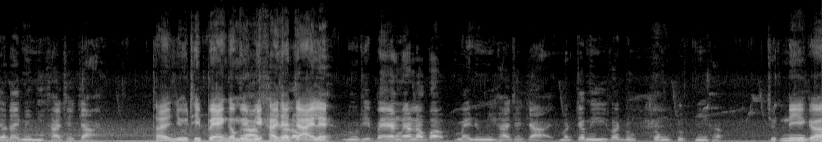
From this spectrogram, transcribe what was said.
จะได้ไม่มีค่าใช้จ่าย ถ้าอยู่ที่แปลงก็ไม่มีค่าใช้จ่ายเลย อยู่ที่แปลงเนี่ยเราก็ไม่ได้มีค่าใช้จ่าย มันจะมีก็อยู่ตรงจุดนี้ครับ จุดนี้ก็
